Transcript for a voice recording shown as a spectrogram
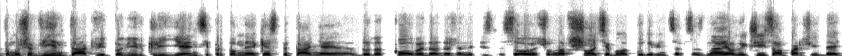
Тому що він так відповів клієнтці, притом на якесь питання додаткове, да, навіть не бізнесове, що вона в шоці була, откуди він це все знає. Олексій сам перший день.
